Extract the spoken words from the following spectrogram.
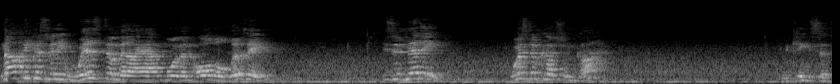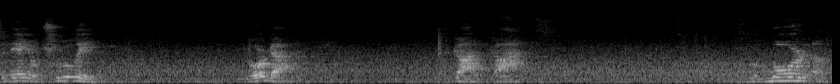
Not because of any wisdom that I have more than all the living. He's admitting wisdom comes from God. And the king says to Daniel, Truly, your God the God of gods He's the Lord of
